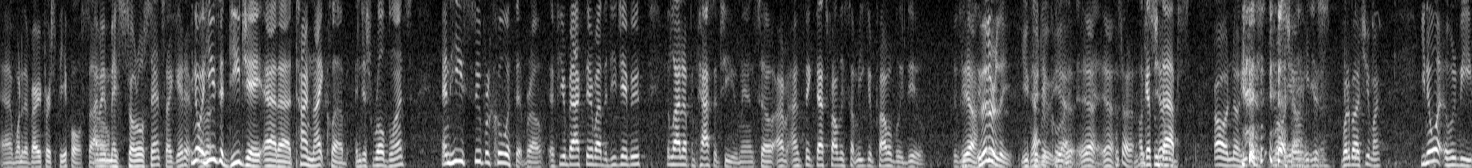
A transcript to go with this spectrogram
and uh, one of the very first people. So I mean, it makes total sense. I get it. You know what? What He's a DJ at a Time nightclub and just roll blunts, and he's super cool with it, bro. If you're back there by the DJ booth, he'll light up and pass it to you, man. So I, I think that's probably something you could probably do. Yeah. super- literally, you could do. cool yeah. with it. Yeah, yeah. That's right. He I'll just get some chilling. dabs. Oh no, he just. Well, yeah, he just. What about you, Mike? You know what? It would be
